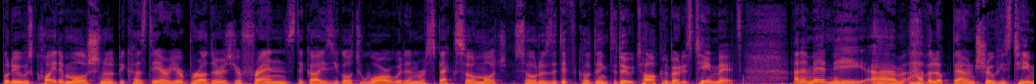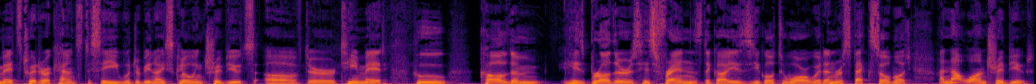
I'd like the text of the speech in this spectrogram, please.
but he was quite emotional because they are your brothers, your friends, the guys you go to war with and respect so much. So it was a difficult thing to do, talking about his teammates, and it made me um, have a look down through his teammates' Twitter accounts to see would there be nice glowing tributes of their teammate who called them his brothers, his friends, the guys you go to war with and respect so much, and not one tribute.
